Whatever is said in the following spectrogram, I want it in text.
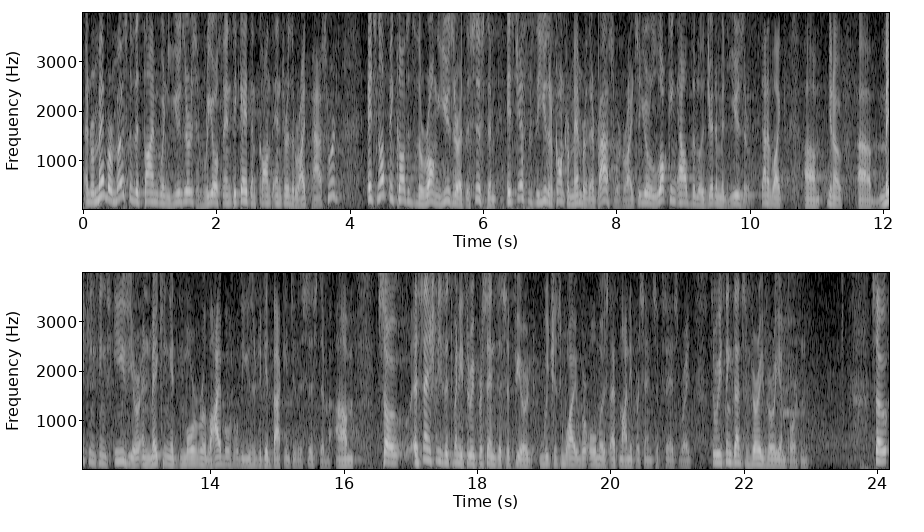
And remember, most of the time when users re-authenticate and can't enter the right password, it's not because it's the wrong user at the system, it's just that the user can't remember their password, right? So you're locking out the legitimate user, kind of like um, you know, uh, making things easier and making it more reliable for the user to get back into the system. Um, so essentially the 23% disappeared, which is why we're almost at 90% success rate. So we think that's very, very important. So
